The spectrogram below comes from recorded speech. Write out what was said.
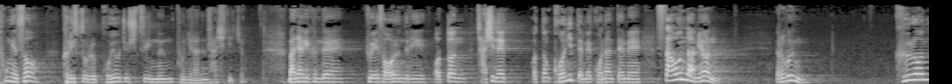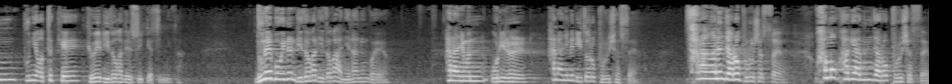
통해서 그리스도를 보여주실 수 있는 분이라는 사실이죠. 만약에 근데 교회에서 어른들이 어떤 자신의 어떤 권위 때문에, 고난 때문에 싸운다면 여러분, 그런 분이 어떻게 교회 리더가 될 수 있겠습니까? 눈에 보이는 리더가 리더가 아니라는 거예요. 하나님은 우리를 하나님의 리더로 부르셨어요. 사랑하는 자로 부르셨어요. 화목하게 하는 자로 부르셨어요.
